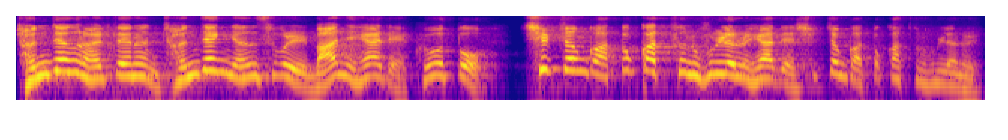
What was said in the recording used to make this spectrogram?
전쟁을 할 때는 전쟁 연습을 많이 해야 돼. 그것도 실전과 똑같은 훈련을 해야 돼. 실전과 똑같은 훈련을.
